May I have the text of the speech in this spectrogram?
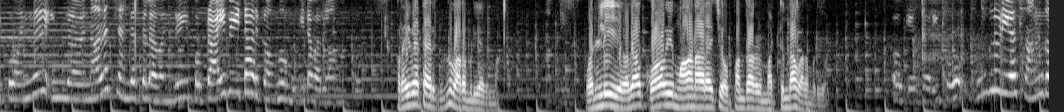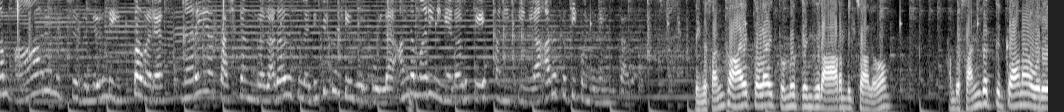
இப்போ வந்து இந்த நலச்சங்கத்துல வந்து இப்போ பிரைவேட்டா இருக்கவங்க உங்ககிட்ட வரலாமா சார் ப்ரைவேட்டாக இருக்கவங்க வர முடியாதும்மா. அப்படி ஒன்லி அதாவது கோவை மாநகராட்சி ஒப்பந்தாரர்கள் மட்டும்தான் வர முடியும். ஓகே சார் இப்போ உங்களுடைய சங்கம் ஆரம்பிச்சதுல இருந்து இப்ப வர நிறைய கஷ்டங்கள் அதாவது சில டிஃபிகல்ட்டிஸ் இருக்கும்ல அந்த மாதிரி நீங்க ஏதாவது ஃபேஸ் பண்ணிருக்கீங்களா? அதை பத்தி கொஞ்சம் எங்களுக்காக எங்கள் சங்கம் ஆயிரத்தி தொள்ளாயிரத்தி தொண்ணூத்தஞ்சில் ஆரம்பித்தாலும் அந்த சங்கத்துக்கான ஒரு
